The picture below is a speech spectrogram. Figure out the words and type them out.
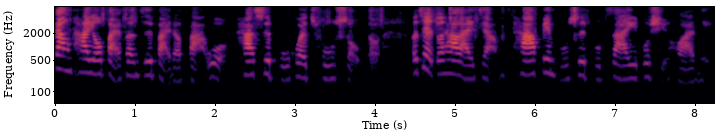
让他有百分之百的把握，他是不会出手的。而且对他来讲，他并不是不在意、不喜欢你，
